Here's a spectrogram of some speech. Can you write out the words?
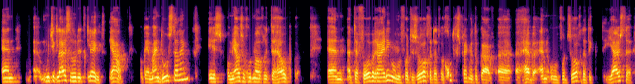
En uh, moet je luisteren hoe dit klinkt. Ja, oké, mijn doelstelling is om jou zo goed mogelijk te helpen. En uh, ter voorbereiding, om ervoor te zorgen dat we een goed gesprek met elkaar uh, hebben. En om ervoor te zorgen dat ik het juiste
